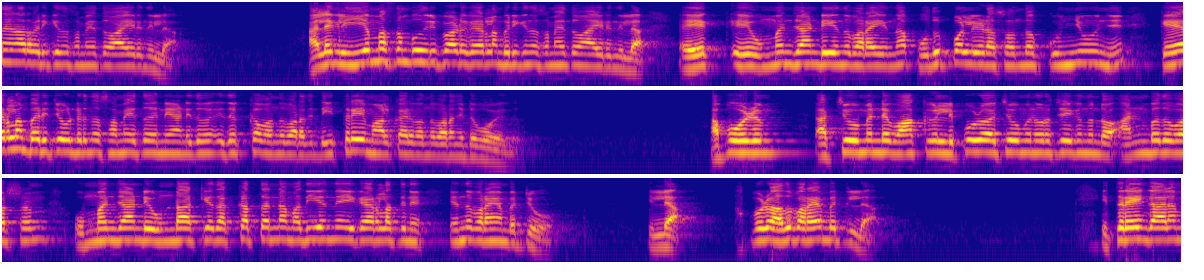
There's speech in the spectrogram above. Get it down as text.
നായനാർ ഭരിക്കുന്ന സമയത്തോ ആയിരുന്നില്ല. അല്ലെങ്കിൽ E M S Namboothiripad Keralam ഭരിക്കുന്ന സമയത്തും ആയിരുന്നില്ല. ഉമ്മൻചാണ്ടി എന്ന് പറയുന്ന പുതുപ്പള്ളിയുടെ സ്വന്തം കുഞ്ഞുഞ്ഞ് കേരളം ഭരിച്ചുകൊണ്ടിരുന്ന സമയത്ത് തന്നെയാണ് ഇത് ഇതൊക്കെ വന്ന് പറഞ്ഞിട്ട് ഇത്രയും ആൾക്കാർ വന്ന് പറഞ്ഞിട്ട് പോയത്. അപ്പോഴും അച്ചൂമ്മന്റെ വാക്കുകളിൽ ഇപ്പോഴും അച്ചൂമ്മൻ ഉറച്ചിരിക്കുന്നുണ്ടോ അൻപത് വർഷം ഉമ്മൻചാണ്ടി ഉണ്ടാക്കിയതൊക്കെ തന്നെ മതിയെന്നേ ഈ കേരളത്തിന് എന്ന് പറയാൻ പറ്റുമോ ഇല്ല. അപ്പോഴും അത് പറയാൻ പറ്റില്ല. ഇത്രയും കാലം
